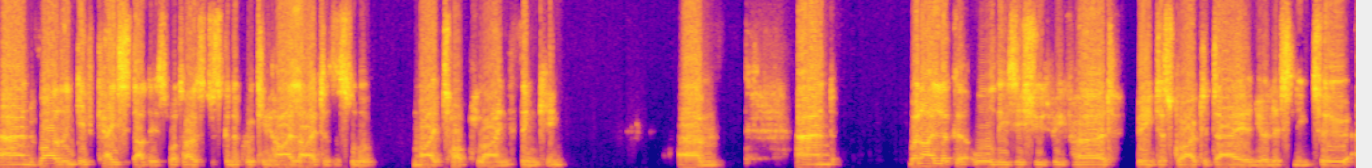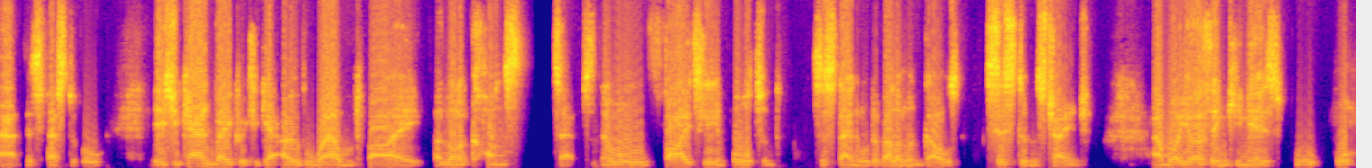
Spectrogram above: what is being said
And rather than give case studies, what I was just going to quickly highlight is a sort of my top line thinking. Um, and when I look at all these issues we've heard being described today and you're listening to at this festival, is you can very quickly get overwhelmed by a lot of concepts. They're all vitally important sustainable development goals, systems change. And what you're thinking is, well,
